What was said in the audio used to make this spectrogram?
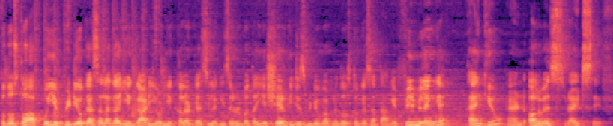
तो दोस्तों, आपको ये वीडियो कैसा लगा? ये गाड़ी और ये कलर कैसी लगी? ज़रूर बताइए। शेयर कीजिए इस वीडियो को अपने दोस्तों के साथ। आगे फिर मिलेंगे। Thank you and always ride safe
